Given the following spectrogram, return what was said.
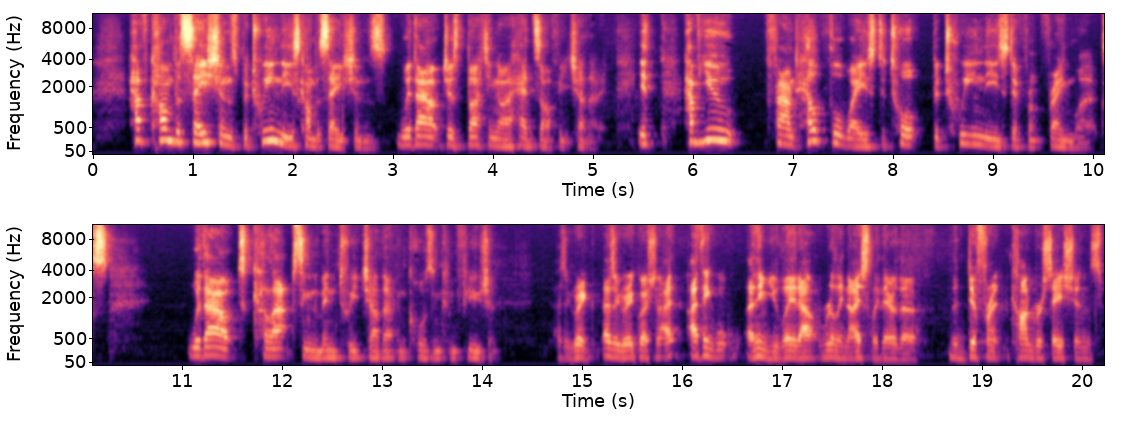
have conversations between these conversations without just butting our heads off each other. It, have you found helpful ways to talk between these different frameworks without collapsing them into each other and causing confusion? That's a great. That's a great question. I, I think I think you laid out really nicely there the the different conversations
